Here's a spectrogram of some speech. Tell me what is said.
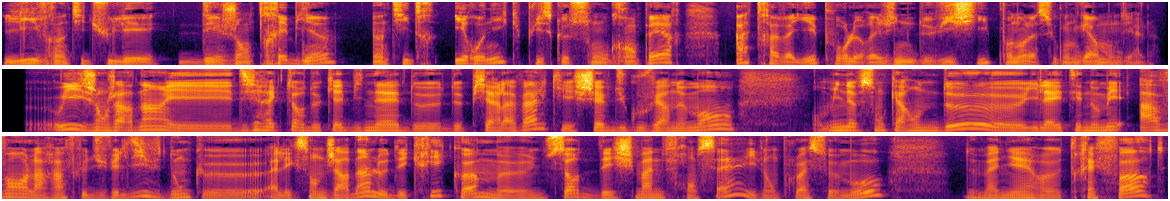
livre intitulé Des gens très bien, un titre ironique puisque son grand-père a travaillé pour le régime de Vichy pendant la Seconde Guerre mondiale. Euh, oui, Jean Jardin est directeur de cabinet de, Pierre Laval, qui est chef du gouvernement. En 1942, euh, il a été nommé avant la rafle du Veldiv, donc euh, Alexandre Jardin le décrit comme une sorte d'échman français, il emploie ce mot de manière très forte.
